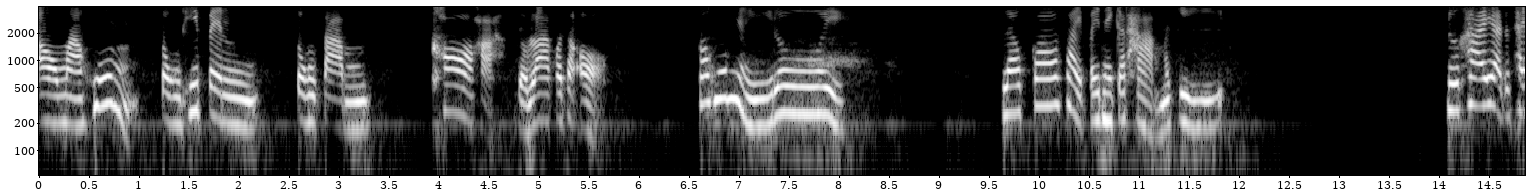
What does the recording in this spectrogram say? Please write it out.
เอามาหุ้มตรงที่เป็นตรงตามข้อค่ะ เดี๋ยวลากก็จะออก ก็หุ้มอย่างนี้เลย แล้วก็ใส่ไปในกระถางเมื่อกี้ หรือใครอยากจะใช้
